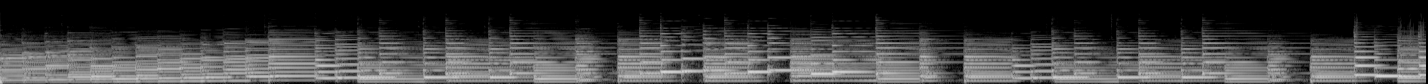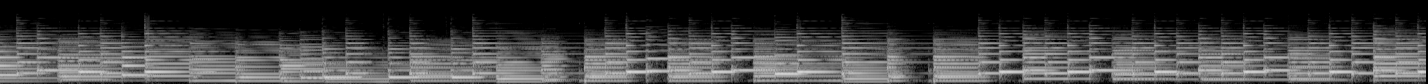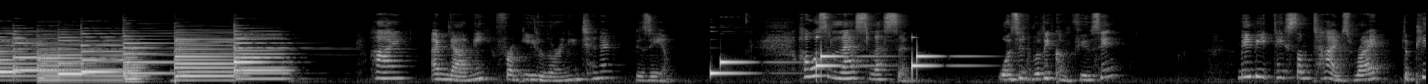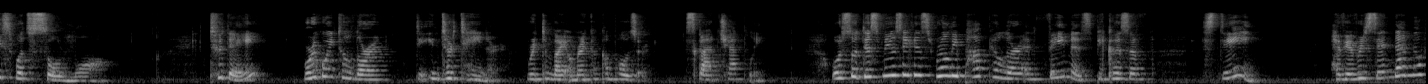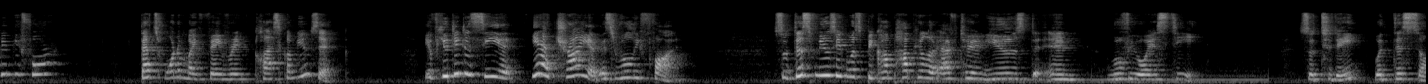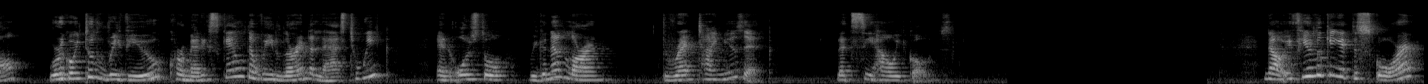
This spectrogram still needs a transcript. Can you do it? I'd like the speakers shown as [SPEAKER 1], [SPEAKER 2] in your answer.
[SPEAKER 1] Hi, from eLearning Channel Museum. How was the last lesson? Was it really confusing? Maybe it takes some time, right? The piece was so long. Today, we're going to learn The Entertainer, written by American composer Scott Joplin. Also, this music is really popular and famous because of Sting. Have you ever seen that movie before? That's one of my favorite classical music. If you didn't see it, yeah, try it. It's really fun. So this music was become popular after used in movie OST. So today, with this song, we're going to review chromatic scale that we learned last week, and also we're gonna learn the ragtime music. Let's see how it goes. Now, if you're looking at the score,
